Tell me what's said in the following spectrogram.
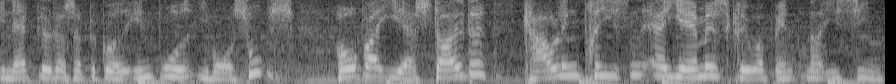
I nat blev der så begået indbrud i vores hus. Håber, I er stolte. Kavlingprisen er hjemme, skriver Bentner i sin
